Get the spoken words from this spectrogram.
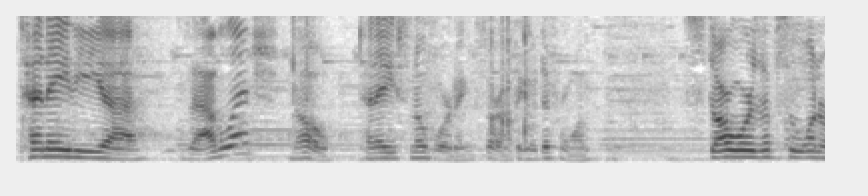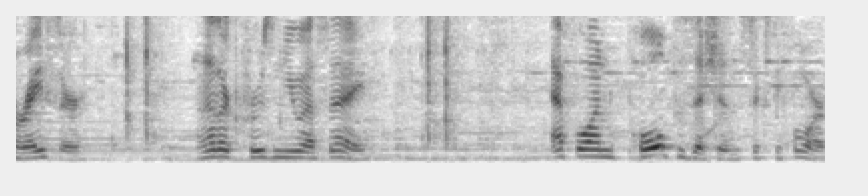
1080, uh, is it Avalanche? No. 1080 Snowboarding. Sorry, I'm thinking of a different one. Star Wars Episode 1 Racer. Another Cruis'n USA. F1 Pole Position 64.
